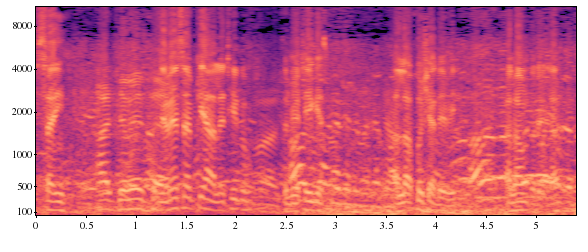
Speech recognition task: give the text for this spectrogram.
صحیح. جوید صاحب. کیا حال ہے؟ ٹھیک ہو؟ طبیعت ٹھیک ہے؟ اللہ خوش ہے دیوی۔ الحمدللہ۔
